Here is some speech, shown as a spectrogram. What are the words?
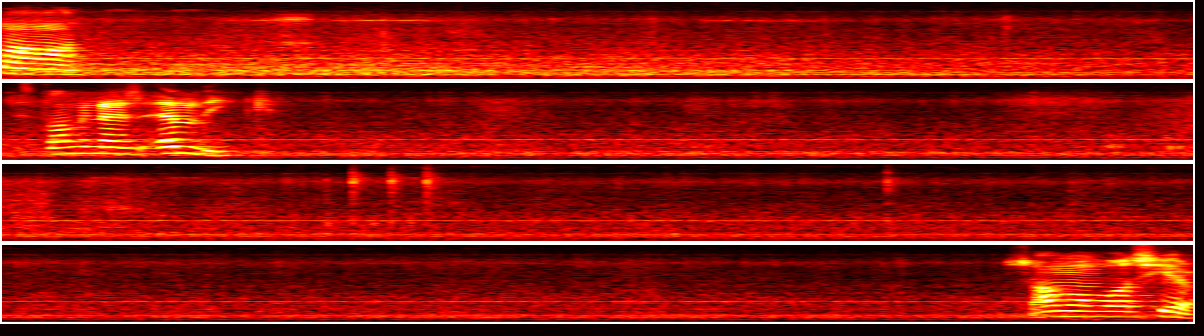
Come on. Stamina is ending. Someone was here.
